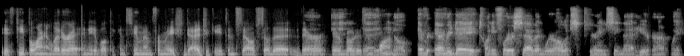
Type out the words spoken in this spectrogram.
if people aren't literate and able to consume information to educate themselves so that their their vote is informed. you know, every every day, twenty four seven, we're all experiencing that here, aren't we?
